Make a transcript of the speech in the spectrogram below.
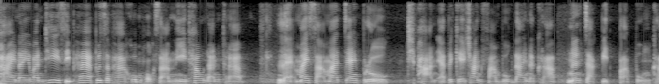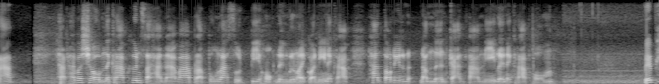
ภายในวันที่ 15 พฤษภาคม 63 นี้เท่านั้นครับ และไม่สามารถแจ้งปลูกที่ผ่านแอปพลิเคชัน Farmbook ได้นะครับ เนื่องจากปิดปรับปรุงครับ หากท่านผู้ชมนะครับ ขึ้นสถานะว่าปรับปรุงล่าสุดปี 61 หรือน้อยกว่านี้นะครับ ท่านต้องรีบดำเนินการตามนี้เลยนะครับผม เว็บเพ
